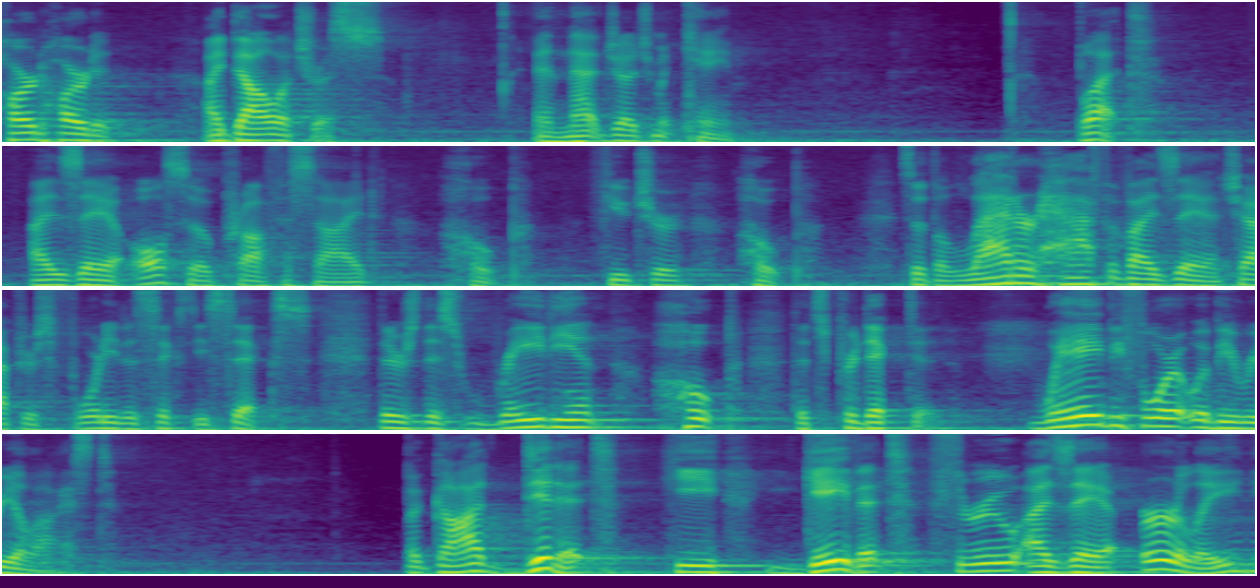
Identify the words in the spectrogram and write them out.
hard hearted, idolatrous. And that judgment came. But Isaiah also prophesied hope, future hope. So, the latter half of Isaiah, chapters 40 to 66, there's this radiant hope that's predicted way before it would be realized. But God did it, He gave it through Isaiah early,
